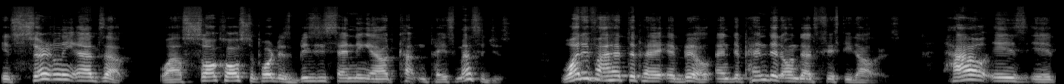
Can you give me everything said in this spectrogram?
It certainly adds up. While so-called support is busy sending out cut and paste messages. What if I had to pay a bill and depended on that $50? How is it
